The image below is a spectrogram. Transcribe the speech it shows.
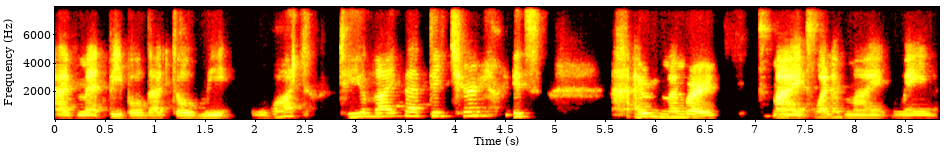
I've met people that told me, "What do you like that teacher?" It's. I remember my one of my main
